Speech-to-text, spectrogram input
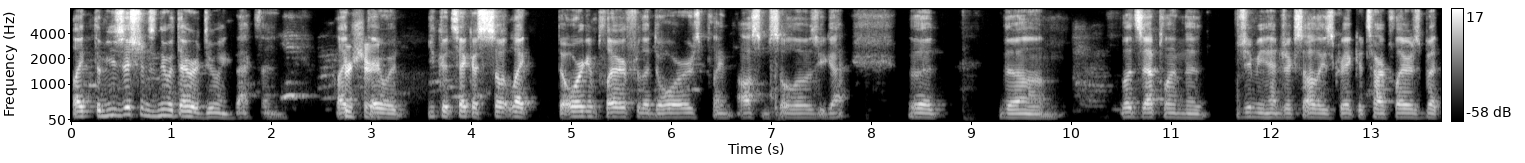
like the musicians knew what they were doing back then. Like sure. they would, you could take a so like the organ player for the Doors playing awesome solos. You got the the um, Led Zeppelin, the Jimi Hendrix, all these great guitar players, but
